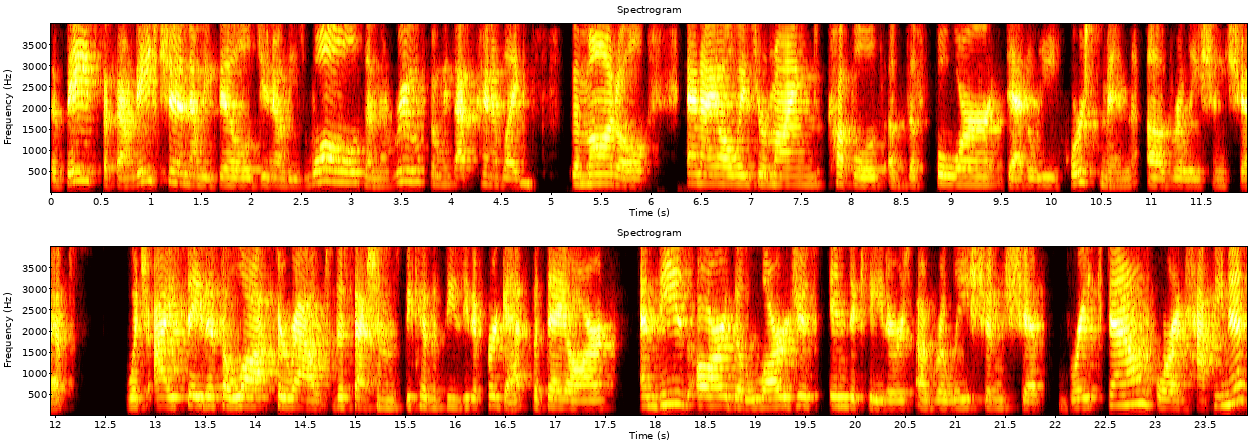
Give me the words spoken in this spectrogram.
the base the foundation and then we build you know these walls and the roof and we, that's kind of like mm-hmm. the model. And i always remind couples of the four deadly horsemen of relationships which I say this a lot throughout the sessions because it's easy to forget, but they are. And these are the largest indicators of relationship breakdown or unhappiness.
